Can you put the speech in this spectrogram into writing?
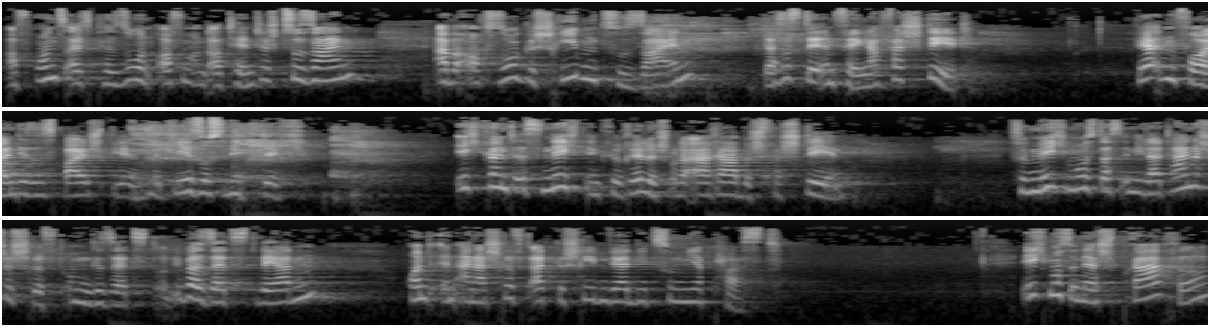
auf uns als Person offen und authentisch zu sein, aber auch so geschrieben zu sein, dass es der Empfänger versteht. Wir hatten vorhin dieses Beispiel mit Jesus liebt dich. Ich könnte es nicht in Kyrillisch oder Arabisch verstehen. Für mich muss das in die lateinische Schrift umgesetzt und übersetzt werden und in einer Schriftart geschrieben werden, die zu mir passt. Ich muss in der Sprache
